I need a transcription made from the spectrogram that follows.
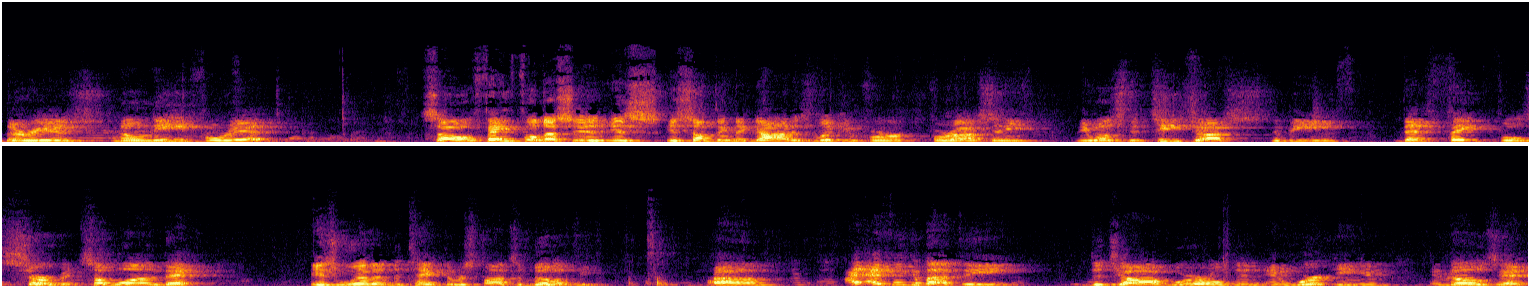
there is no need for it, So faithfulness is, is, is something that God is looking for, for us, and he, he wants to teach us to be that faithful servant, someone that is willing to take the responsibility. Um, I, I, think about the, the job world and, and working and, and those that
